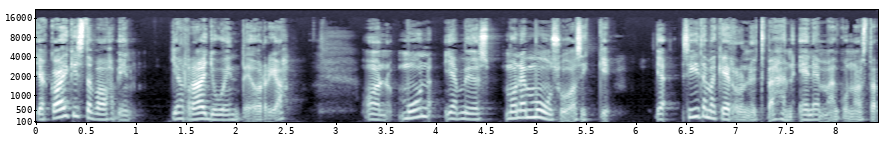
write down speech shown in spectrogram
ja kaikista vahvin ja rajuin teoria on mun ja myös monen muun suosikki, ja siitä mä kerron nyt vähän enemmän kuin noista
